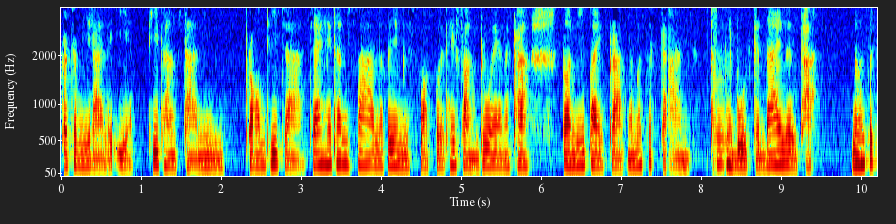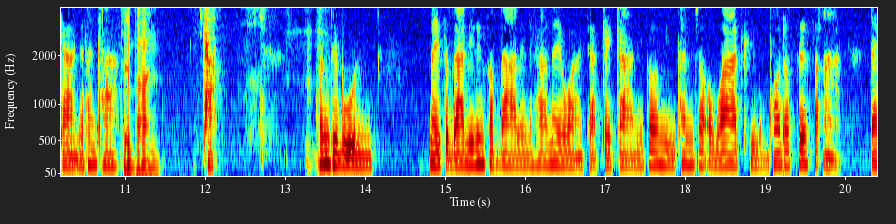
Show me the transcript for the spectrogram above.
ก็จะมีรายละเอียดที่ทางสถานีพร้อมที่จะแจ้งให้ท่านทราบ แล้วก็ยังมีสปอตเปิดให้ฟังด้วยนะคะ ตอนนี้ไปกราบนมัสการท่านภัยบูลกันได้เลยค่ะนมัสการกันท่านคะเชิญพานค่ะ ท่านภัยบูล ในสัปดาห์นี้ทั้งสัปดาห์เลยนะคะ ในระหว่างจัดรายการนี้ก็มีท่านเจ้าอาวาสคือหลวงพ่อดรสะอาด ได้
